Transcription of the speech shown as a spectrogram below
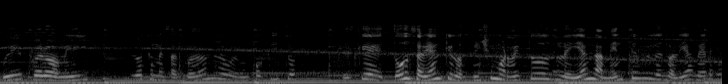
Güey, pero a mí lo que me sacó de onda, güey, un poquito, es que todos sabían que los pinches morritos leían la mente, güey, les valía verga.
